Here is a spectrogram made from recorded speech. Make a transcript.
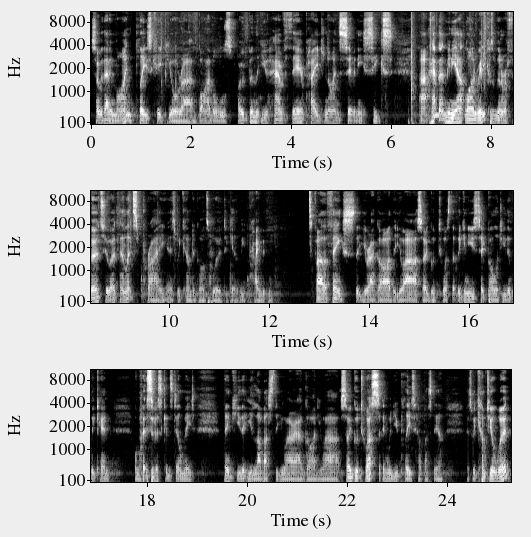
So, with that in mind, please keep your uh, Bibles open that you have there, page 976. Uh, have that mini outline ready because we're going to refer to it, and let's pray as we come to God's Word together. We pray with me. Father, thanks that you're our God, that you are so good to us, that we can use technology that we can, or most of us can still meet. Thank you that you love us, that you are our God. You are so good to us, and would you please help us now as we come to your Word,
